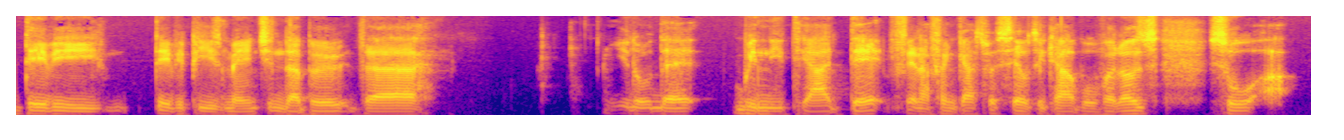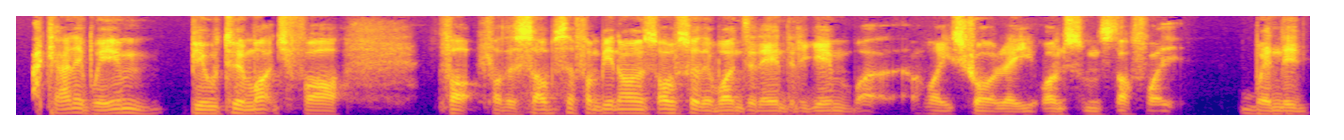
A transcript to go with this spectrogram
Davy Davy P's mentioned about the, you know, that we need to add depth, and I think that's what Celtic have over us. So I, I can't blame Beale too much for for for the subs, if I'm being honest. Also, the ones at the end of the game, like Scott Wright on some stuff like when the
